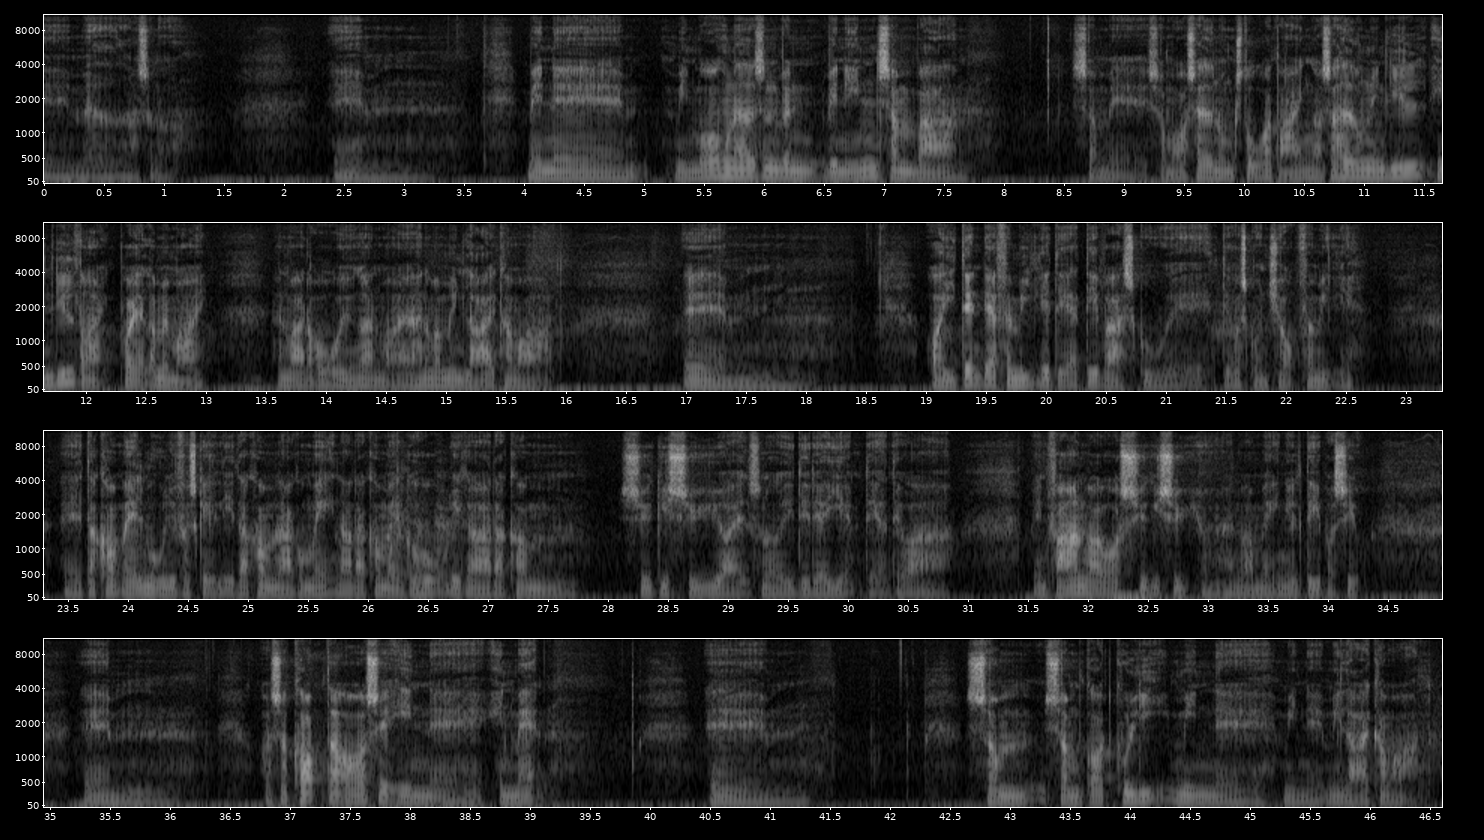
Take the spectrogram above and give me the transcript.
Øh, mad og sådan noget. Øh, men øh, min mor, hun havde sådan en veninde, som var som, øh, som også havde nogle store drenge, og så havde hun en lille, en lille dreng på alder med mig. Han var et år yngre end mig, og han var min legekammerat. Øhm, og i den der familie der, det var sgu, øh, det var sgu en sjov familie. Øh, der kom alle mulige forskellige. Der kom narkomaner, der kom alkoholikere, der kom psykisk syge og alt sådan noget i det der hjem der. Det var, men faren var jo også psykisk syg, og han var maniel depressiv. Øhm, og så kom der også en, øh, en mand, øh, som, som godt kunne lide min, øh, min, øh, min legekammerat.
